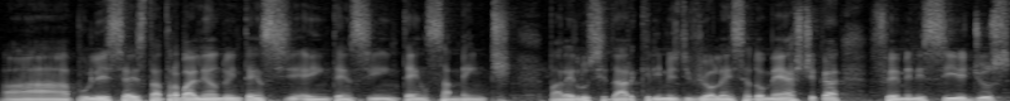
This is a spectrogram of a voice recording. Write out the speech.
a polícia está trabalhando intensi- intensi- intensamente para elucidar crimes de violência doméstica, feminicídios,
